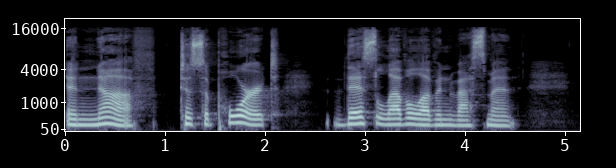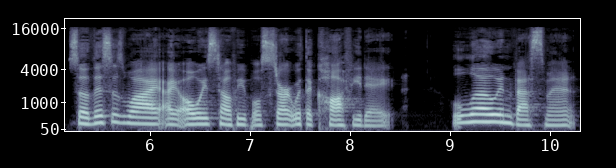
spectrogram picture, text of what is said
enough to support this level of investment? So, this is why I always tell people start with a coffee date, low investment.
